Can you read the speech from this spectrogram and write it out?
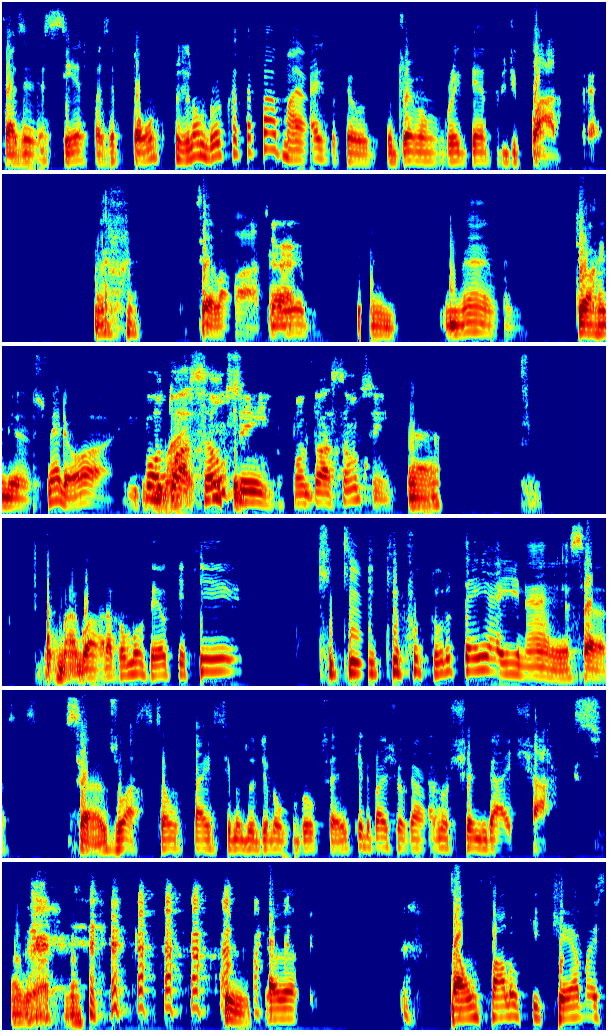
fazer cesta, fazer pontos, o Dylan Brooks até faz mais do que o, o Draymond Green dentro de quadra. Sei lá, é. né, tem um arremesso melhor. Pontuação, mais, sim. Pontuação, sim. É. Agora vamos ver o que, que, que, que futuro tem aí, né? Essa, essa zoação que tá em cima do Dylan Brooks aí, que ele vai jogar no Shanghai Sharks agora, né? cada, cada um fala o que quer, mas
